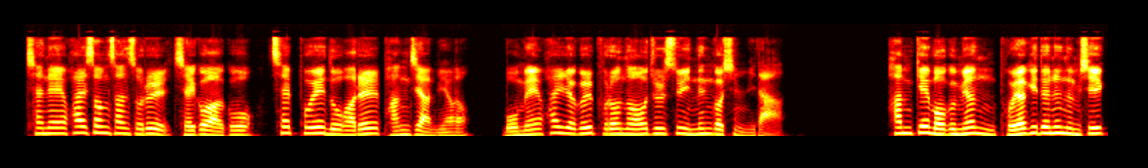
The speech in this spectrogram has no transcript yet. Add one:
체내 활성산소를 제거하고 세포의 노화를 방지하며 몸에 활력을 불어넣어 줄 수 있는 것입니다. 함께 먹으면 보약이 되는 음식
